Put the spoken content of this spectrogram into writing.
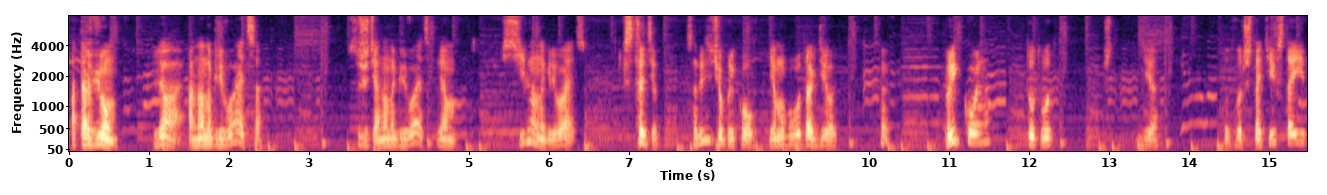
оторвем. Ля, она нагревается. Слушайте, она нагревается, прям сильно нагревается. Кстати, смотрите, что прикол. Я могу вот так делать. Прикольно. Тут вот... Где? Тут вот штатив стоит,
